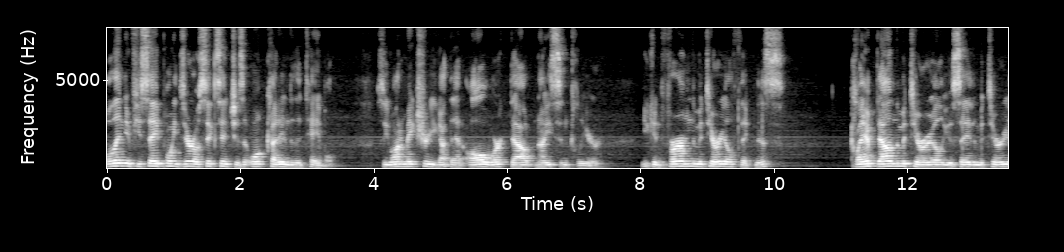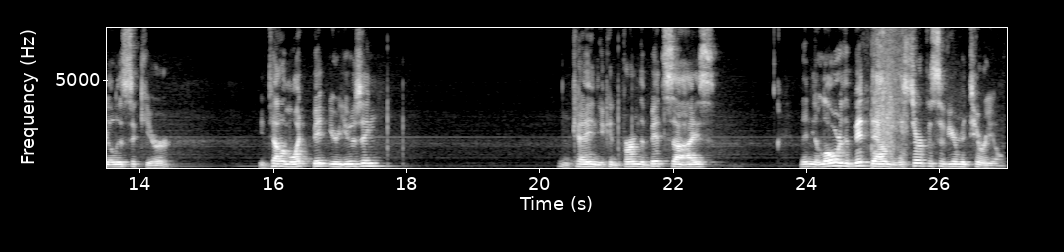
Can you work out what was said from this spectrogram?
well then if you say 0.06 inches, it won't cut into the table. So you want to make sure you got that all worked out nice and clear. You confirm the material thickness, clamp down the material, you say the material is secure, you tell them what bit you're using. Okay, and you confirm the bit size. Then you lower the bit down to the surface of your material.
